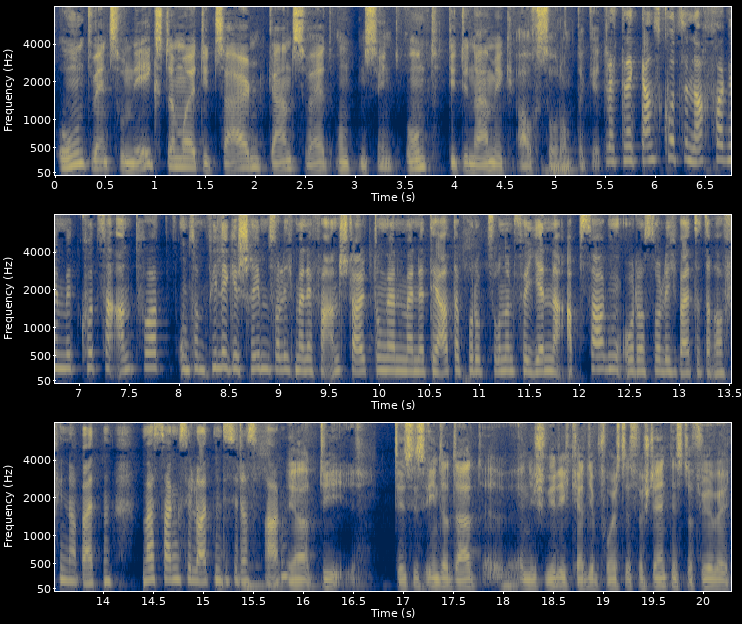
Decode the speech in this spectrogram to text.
und wenn zunächst einmal die Zahlen ganz weit unten sind und die Dynamik auch so runtergeht. Vielleicht eine ganz kurze Nachfrage mit kurzer Antwort. Uns haben viele geschrieben, soll ich meine Veranstaltungen, meine Theaterproduktionen für Jänner absagen oder soll ich weiter darauf hinarbeiten? Was sagen Sie Leuten, die Sie das fragen? Sagen? Ja, die, das ist in der Tat äh, eine Schwierigkeit. Ich habe vollstes Verständnis dafür, weil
